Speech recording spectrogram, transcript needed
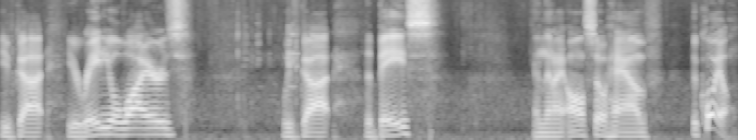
you've got your radial wires, we've got the base, and then I also have the coil.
